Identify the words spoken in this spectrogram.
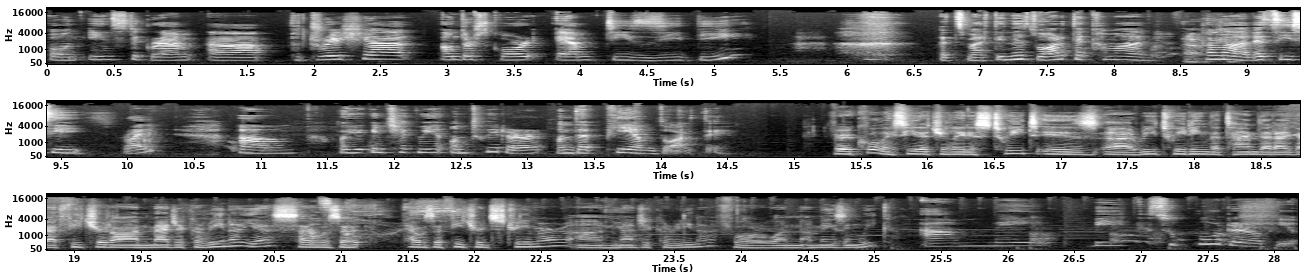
on Instagram, uh, Patricia underscore MTZD. It's Martinez Duarte. Come on. Come on. It's easy, right? Um, or you can check me on Twitter on the PM Duarte. Very cool. I see that your latest tweet is uh, retweeting the time that I got featured on Magic Arena. Yes, I was a I was a featured streamer on Magic Arena for one amazing week. I'm a big supporter of you.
